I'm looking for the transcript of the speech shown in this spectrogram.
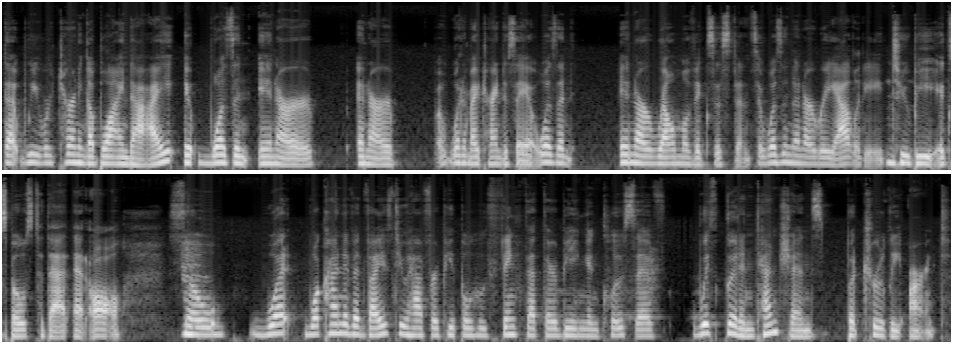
that we were turning a blind eye. It wasn't in our in our what am i trying to say? It wasn't in our realm of existence. It wasn't in our reality mm-hmm. to be exposed to that at all. So mm-hmm. what what kind of advice do you have for people who think that they're being inclusive with good intentions but truly aren't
